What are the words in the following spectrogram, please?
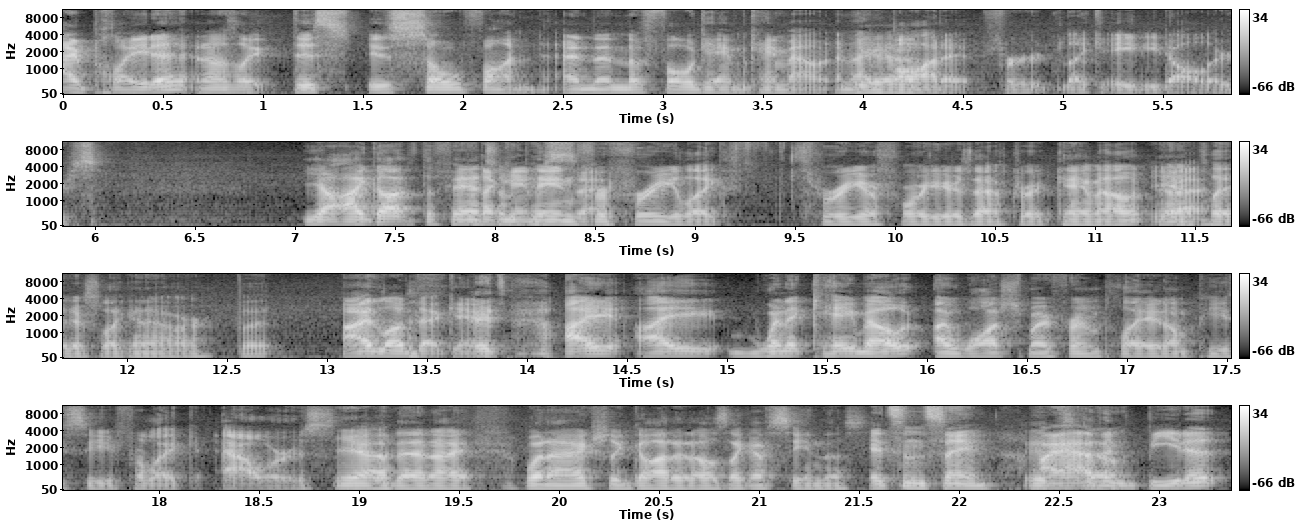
I played it and I was like, this is so fun. And then the full game came out and I bought it for like eighty dollars. yeah. I got the Phantom Pain for free like three or four years after it came out. and I played it for like an hour, but. I love that game. It's I I when it came out, I watched my friend play it on PC for like hours. Yeah. But then I when I actually got it, I was like, I've seen this. it's insane. It's I haven't beat it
